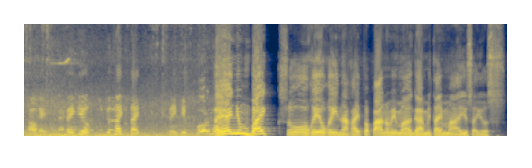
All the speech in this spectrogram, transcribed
Okay, thank you. Good night, good night. Thank you. Ayan yung bike. So okay okay na kahit papaano may mga gamit tayong maayos-ayos.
